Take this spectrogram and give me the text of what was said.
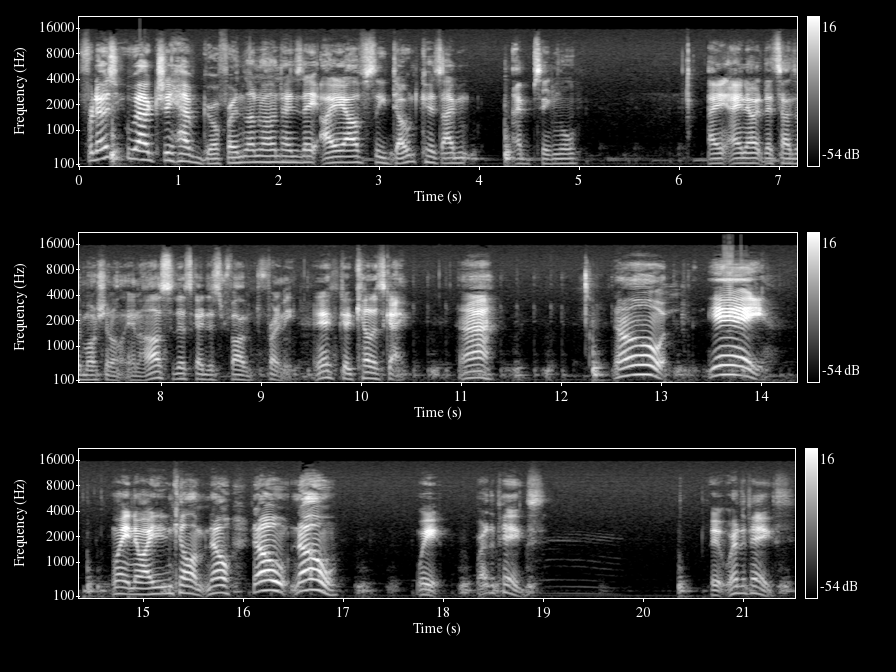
For those who actually have girlfriends on Valentine's Day, I obviously don't because I'm I'm single. I I know that sounds emotional, and also this guy just fell in front of me. I need to kill this guy. Ah. No. Yay. Wait, no, I didn't kill him. No, no, no. Wait, where are the pigs? Wait, where are the pigs?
